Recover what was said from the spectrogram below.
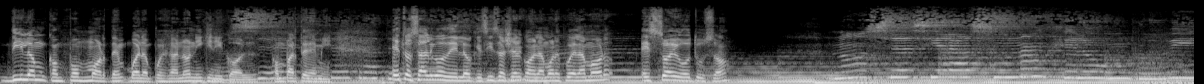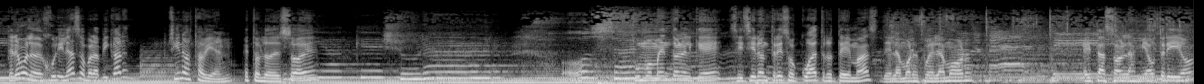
Dylan con Postmortem. Bueno, pues ganó Nicky Nicole, con parte de mí. Esto es algo de lo que se hizo ayer con El Amor Después del Amor. Es Zoe Gotuso. No sé si eras un ángel o un rubí. ¿Tenemos lo de Juli Lazo para picar? Sí, no, está bien. Esto es lo de Zoe. Fue un momento en el que se hicieron tres o cuatro temas del amor después del amor. Estas son las Miau Trío.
